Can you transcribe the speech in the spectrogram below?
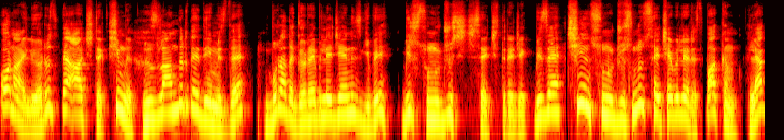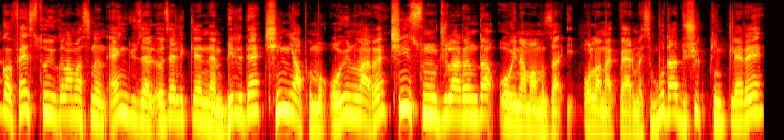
Onaylıyoruz ve açtık. Şimdi hızlandır dediğimizde burada görebileceğiniz gibi bir sunucu seçtirecek. Bize Çin sunucusunu seçebiliriz. Bakın Lagofest uygulamasının en güzel özelliklerinden biri de Çin yapımı oyunları Çin sunucularında oynamamıza olanak vermesi. Bu da düşük pingleri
